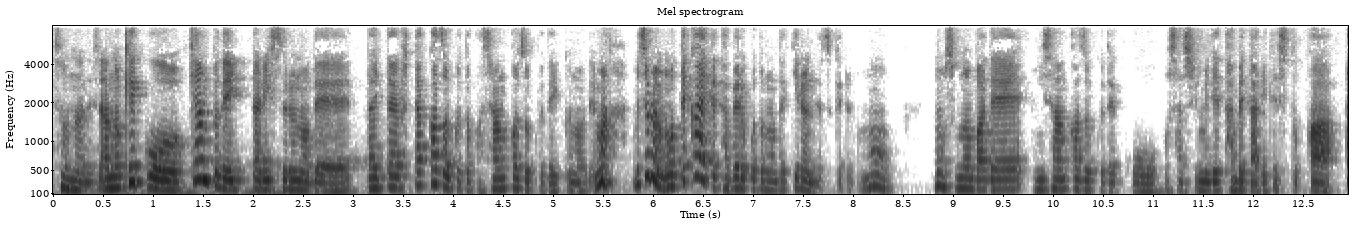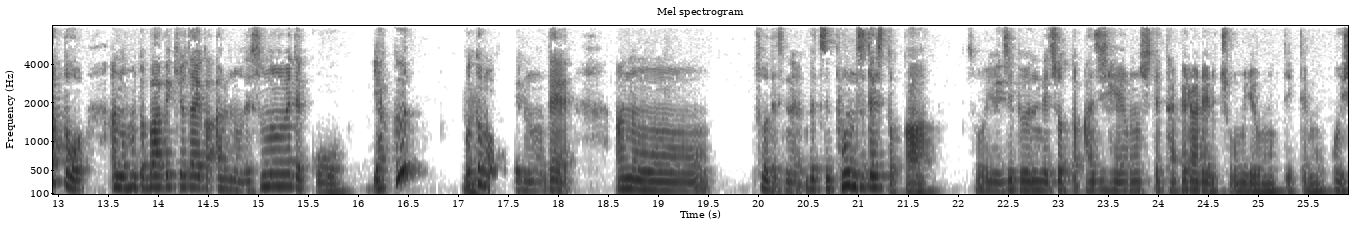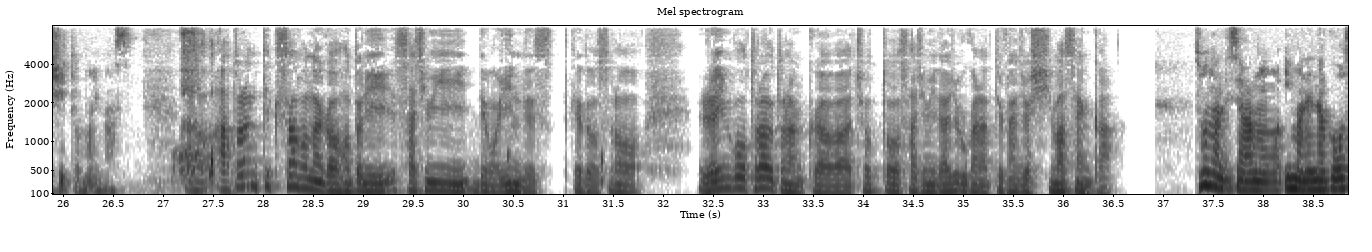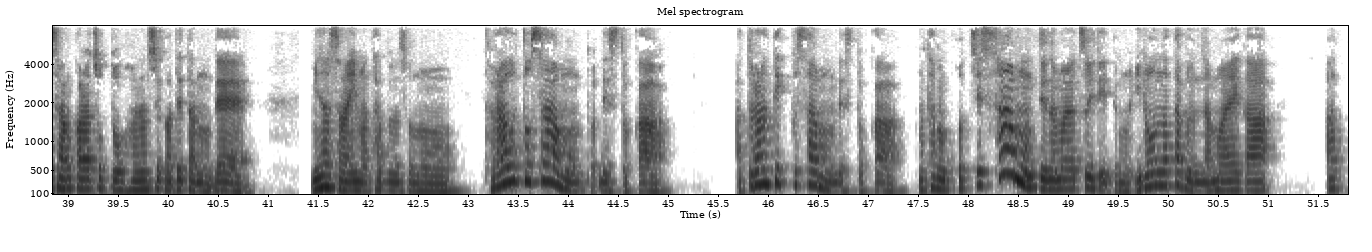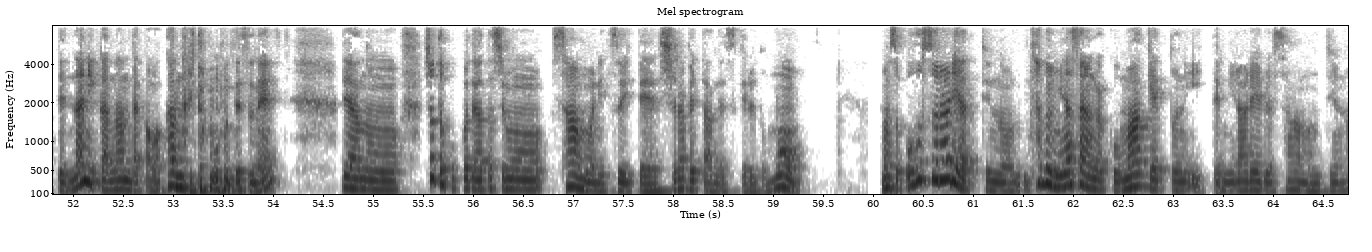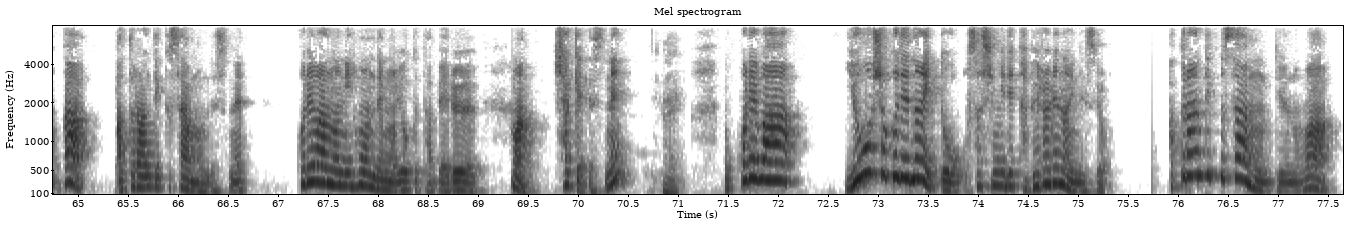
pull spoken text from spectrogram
そうなんです。あの、結構、キャンプで行ったりするので、だいたい2家族とか3家族で行くので、まあ、もちろん持って帰って食べることもできるんですけれども、もうその場で2、3家族でこう、お刺身で食べたりですとか、あと、あの、本当バーベキュー台があるので、その上でこう、焼くこともできるので、あのー、そうですね。別にポン酢ですとか、そういう自分でちょっと味変をして食べられる調味料を持っていても美味しいと思います。あの、アトランティックサーモンなんかは本当に刺身でもいいんですけど、その、レインボートラウトなんかはちょっと刺身大丈夫かなっていう感じはしませんか？そうなんですよ。あの、今ね、長尾さんからちょっとお話が出たので、皆さん今多分その、トラウトサーモンですとか、アトランティックサーモンですとか、まあ、多分こっちサーモンっていう名前がついていてもいろんな多分名前があって何か何だかわかんないと思うんですね。で、あの、ちょっとここで私もサーモンについて調べたんですけれども、まずオーストラリアっていうのを多分皆さんがこうマーケットに行って見られるサーモンっていうのがアトランティックサーモンですね。これはあの日本でもよく食べる、まあ、鮭ですね。はい。これは養殖でないとお刺身で食べられないんですよ。アトランティックサーモンっていうのは、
